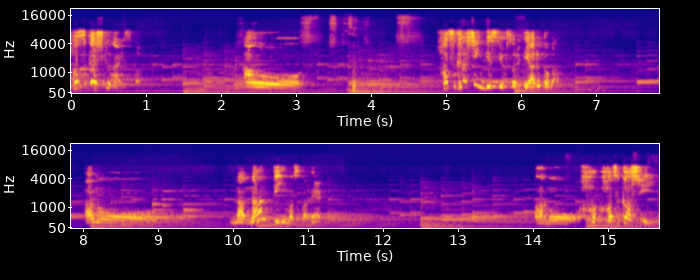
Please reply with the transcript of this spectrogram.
恥ずかしくないですか？あの恥ずかしいんですよそれやるのが。あのー、ななんて言いますかね。あのー、は恥ずかしい。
